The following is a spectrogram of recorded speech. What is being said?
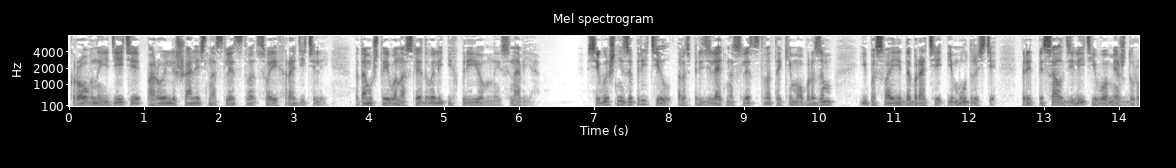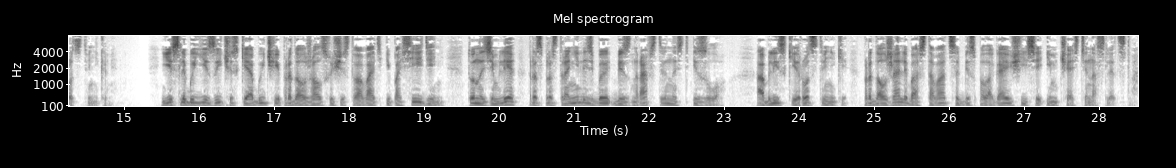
кровные дети порой лишались наследства своих родителей, потому что его наследовали их приемные сыновья. Всевышний запретил распределять наследство таким образом и по своей доброте и мудрости предписал делить его между родственниками. Если бы языческий обычай продолжал существовать и по сей день, то на земле распространились бы безнравственность и зло, а близкие родственники продолжали бы оставаться без полагающейся им части наследства.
